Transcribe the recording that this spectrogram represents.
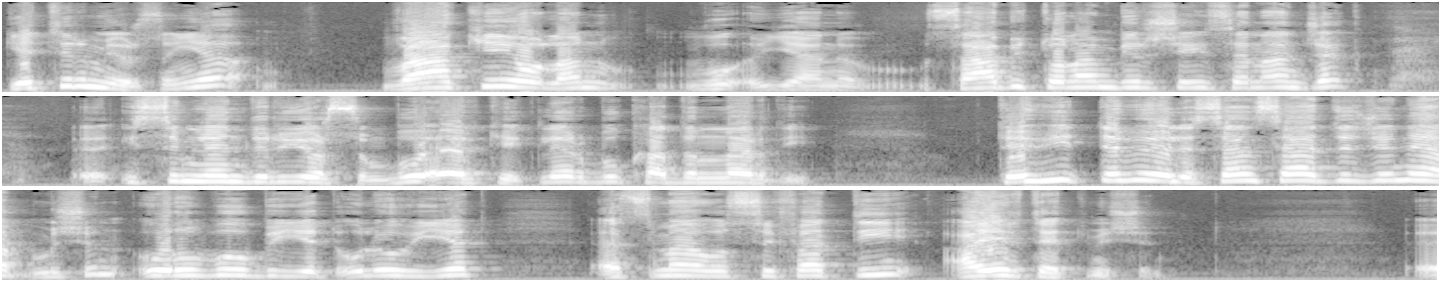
Getirmiyorsun. Ya vaki olan yani sabit olan bir şeyi sen ancak e, isimlendiriyorsun. Bu erkekler, bu kadınlar diye. Tevhid de böyle. Sen sadece ne yapmışsın? Urububiyet, uluhiyet, esma ve sıfat diye ayırt etmişsin. E,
